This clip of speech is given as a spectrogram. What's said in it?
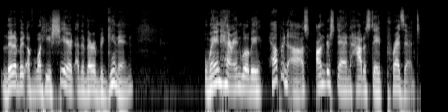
little bit of what he shared at the very beginning. Wayne Herring will be helping us understand how to stay present,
